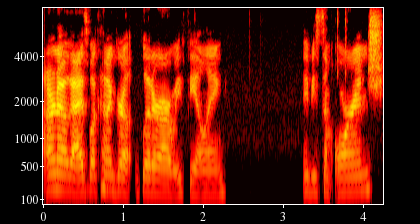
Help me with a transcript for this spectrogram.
I don't know, guys. What kind of glitter are we feeling? Maybe some orange.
